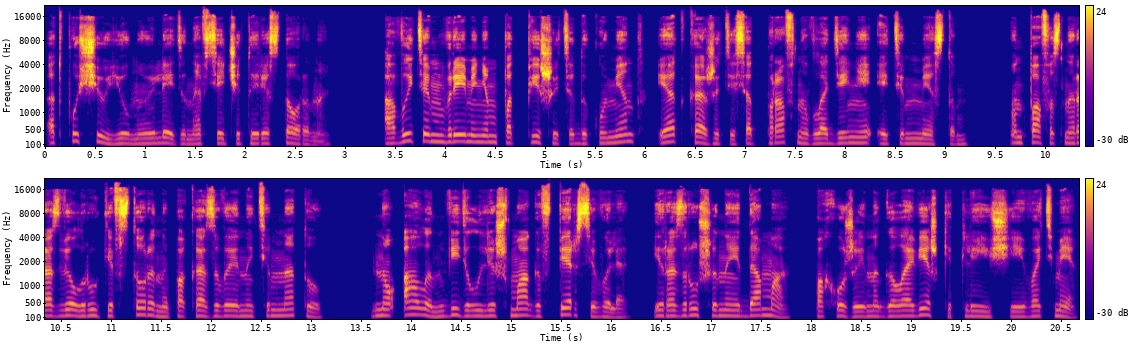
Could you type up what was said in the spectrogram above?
отпущу юную леди на все четыре стороны. А вы тем временем подпишете документ и откажетесь от прав на владение этим местом. Он пафосно развел руки в стороны, показывая на темноту. Но Аллан видел лишь магов Персиваля и разрушенные дома, похожие на головешки, тлеющие во тьме.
